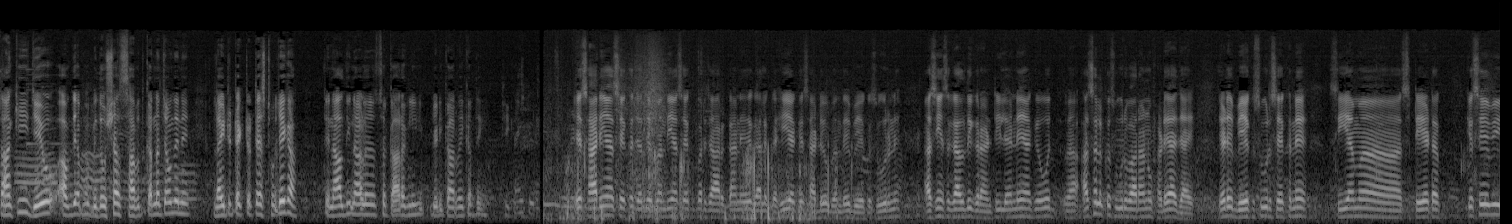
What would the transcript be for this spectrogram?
ਤਾਂ ਕਿ ਜੇ ਉਹ ਆਪਦੇ ਆਪ ਨੂੰ ਵਿਦੋਸ਼ਾ ਸਾਬਤ ਕਰਨਾ ਚਾਹੁੰਦੇ ਨੇ ਲਾਈਟ ਡਿਟੈਕਟਰ ਟੈਸਟ ਹੋ ਜਾਏਗਾ ਤੇ ਨਾਲ ਦੀ ਨਾਲ ਸਰਕਾਰ ਅਗਲੀ ਜਿਹੜੀ ਕਾਰਵਾਈ ਕਰ ਦੇਗੀ ਇਹ ਸਾਰੀਆਂ ਸਿੱਖ ਜਥੇਬੰਦੀਆਂ ਸਿੱਖ ਪ੍ਰਚਾਰਕਾਂ ਨੇ ਇਹ ਗੱਲ ਕਹੀ ਹੈ ਕਿ ਸਾਡੇ ਉਹ ਬੰਦੇ ਬੇਕਸੂਰ ਨੇ। ਅਸੀਂ ਇਸ ਗੱਲ ਦੀ ਗਾਰੰਟੀ ਲੈਨੇ ਆ ਕਿ ਉਹ ਅਸਲ ਕਸੂਰਵਾਰਾਂ ਨੂੰ ਫੜਿਆ ਜਾਏ। ਜਿਹੜੇ ਬੇਕਸੂਰ ਸਿੱਖ ਨੇ ਸੀਐਮ ਸਟੇਟ ਕਿਸੇ ਵੀ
